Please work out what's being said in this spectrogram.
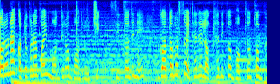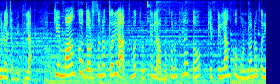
କରୋନା କଟକଣା ପାଇଁ ମନ୍ଦିର ବନ୍ଦ ରହିଛି। ଶୀତଦିନେ ଗତବର୍ଷ ଏଠାରେ ଲକ୍ଷାଧିକ ଭକ୍ତଙ୍କ ଭିଡ଼ ଜମିଥିଲା। କିଏ ମାଙ୍କ ଦର୍ଶନ କରି ଆତ୍ମତୃପ୍ତି ଲାଭ କରୁଥିଲା ତ କିଏ ପିଲାଙ୍କ ମୁଣ୍ଡନ କରି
